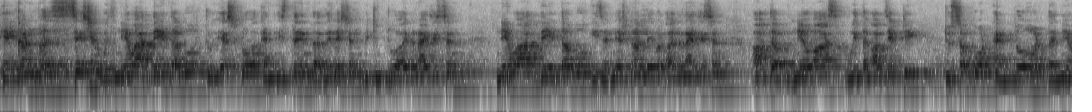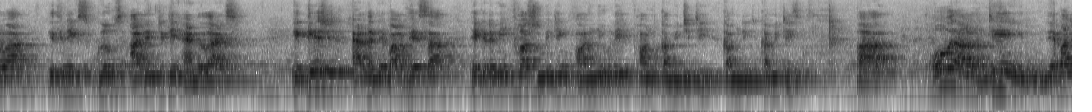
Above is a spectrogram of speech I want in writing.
A conversation with Newa De Dabu to explore and strengthen the relation between two organizations. NEWA Davo is a national level organization of the NEWAs with the objective to support and promote the NEWA ethnic group's identity and rights. A guest at the Nepal Bhasa Academy first meeting on newly formed community, community committees. Uh, overall, the Nepal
